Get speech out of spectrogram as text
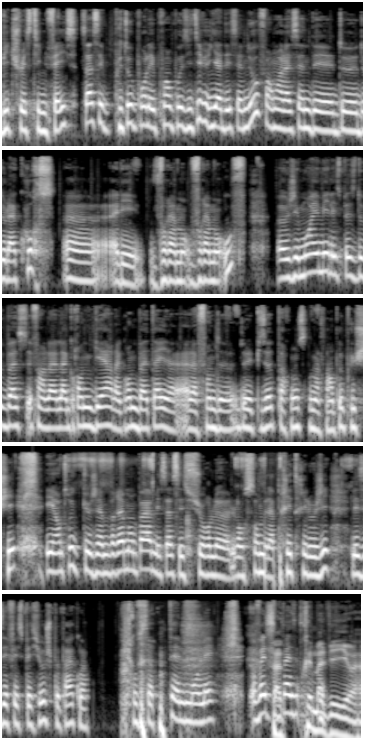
bitch resting face. Ça, c'est plutôt pour les points positifs. Il y a des scènes de ouf. Hein. Moi, la scène de, de la course, euh, elle est vraiment, vraiment ouf. Euh, J'ai moins aimé l'espèce de basse, enfin la, la grande guerre, la grande bataille à, la fin de, de l'épisode. Par contre, ça m'a fait un peu plus chier. Et un truc que j'aime vraiment pas, mais ça c'est sur le- l'ensemble de la pré-trilogie, les effets spéciaux, je peux pas quoi. Je trouve ça tellement laid. En fait, Ça a pas- très mal vieilli, ouais.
